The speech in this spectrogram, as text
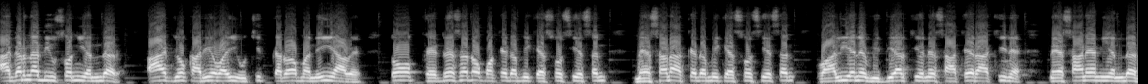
આગળના દિવસોની અંદર આ જો કાર્યવાહી ઉચિત કરવામાં નહીં આવે, તો federation of academic association Mehsana academic association વાલી અને વિદ્યાર્થીઓને સાથે રાખીને મહેસાણાની અંદર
